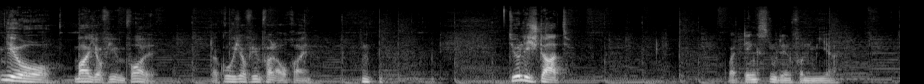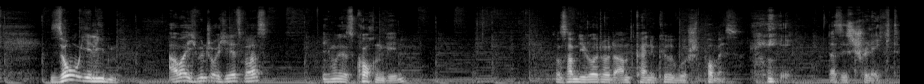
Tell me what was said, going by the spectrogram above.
Jo, mache ich auf jeden Fall. Da gucke ich auf jeden Fall auch rein. Natürlich Start. Was denkst du denn von mir? So, ihr Lieben. Aber ich wünsche euch jetzt was. Ich muss jetzt kochen gehen. Sonst haben die Leute heute Abend keine Currywurst Pommes. das ist schlecht.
